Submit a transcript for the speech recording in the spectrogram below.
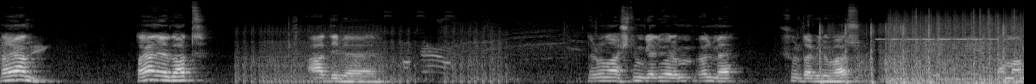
dayan. Dayan evlat. Hadi be. Drone açtım geliyorum ölme. Şurada biri var. Tamam.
